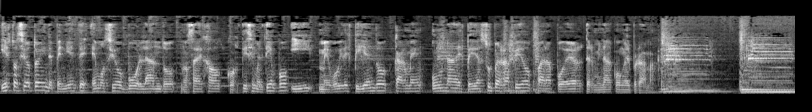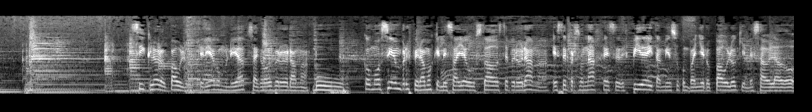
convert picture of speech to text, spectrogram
Y esto ha sido todo independiente. Hemos ido volando. Nos ha dejado cortísimo el tiempo. Y me voy despidiendo. Carmen, una despedida súper rápido para poder terminar con el programa. Sí, claro, Paulo. Querida comunidad, se acabó el programa. Como siempre, esperamos que les haya gustado este programa. Este personaje se despide y también su compañero Paulo, quien les ha hablado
